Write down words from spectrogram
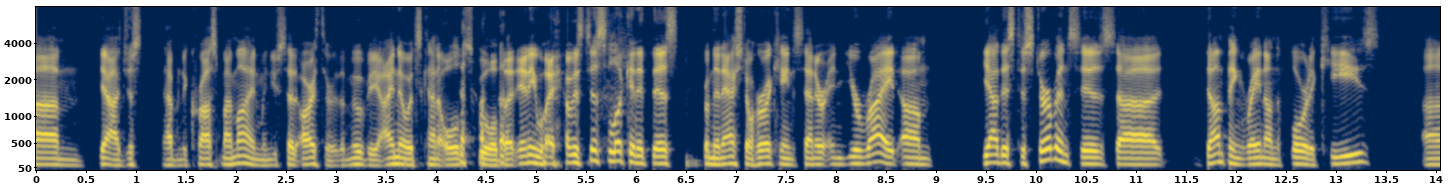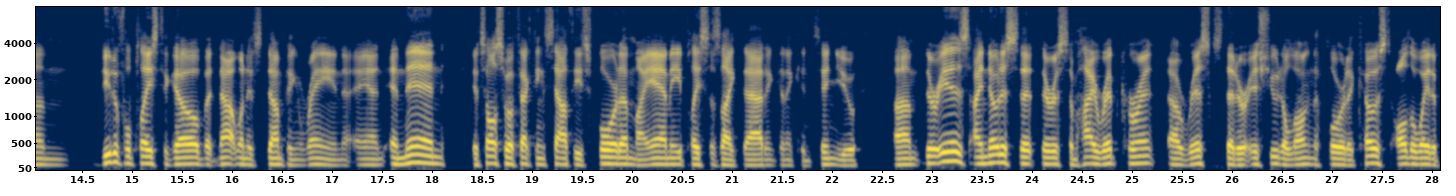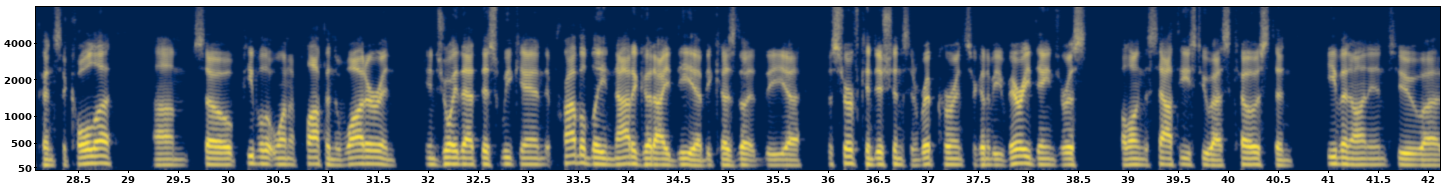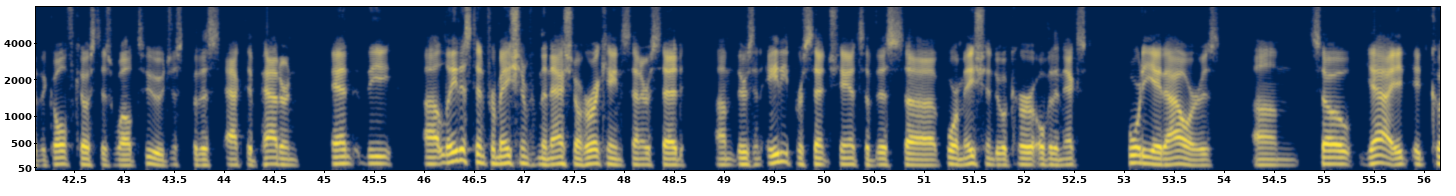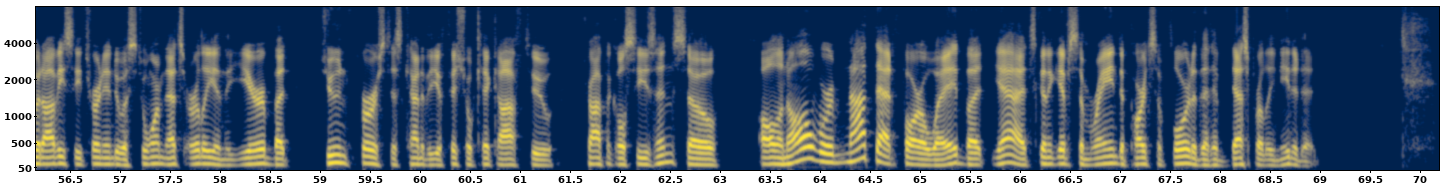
Um, yeah, just happened to cross my mind when you said Arthur, the movie. I know it's kind of old school, but anyway, I was just looking at this from the National Hurricane Center, and you're right. Um, yeah, this disturbance is uh, dumping rain on the Florida Keys. Um, beautiful place to go, but not when it's dumping rain. And and then it's also affecting Southeast Florida, Miami, places like that, and going to continue. Um, there is, I noticed that there is some high rip current uh, risks that are issued along the Florida coast all the way to Pensacola. Um, so people that want to plop in the water and enjoy that this weekend, probably not a good idea because the the uh, the surf conditions and rip currents are going to be very dangerous along the southeast U.S. coast and even on into uh, the Gulf Coast as well too, just for this active pattern. And the uh, latest information from the National Hurricane Center said um, there's an 80% chance of this uh, formation to occur over the next 48 hours. Um, so yeah, it, it could obviously turn into a storm. That's early in the year, but June 1st is kind of the official kickoff to tropical season. So, all in all, we're not that far away, but yeah, it's going to give some rain to parts of Florida that have desperately needed it.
